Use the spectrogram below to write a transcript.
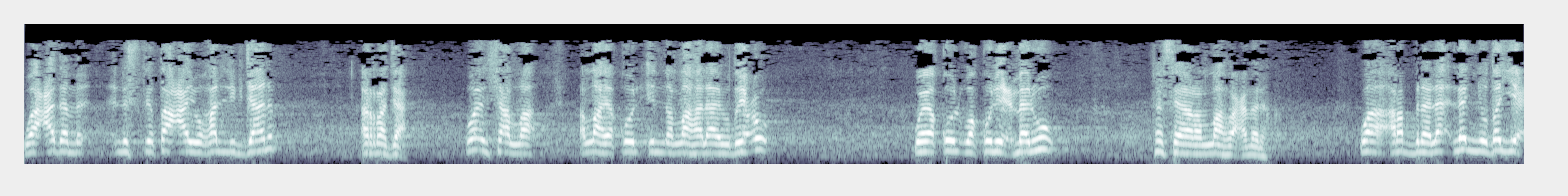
وعدم الاستطاعة يغلب جانب الرجاء. وإن شاء الله الله يقول إن الله لا يضيع ويقول وقل اعملوا فسيرى الله عملكم. وربنا لن يضيع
